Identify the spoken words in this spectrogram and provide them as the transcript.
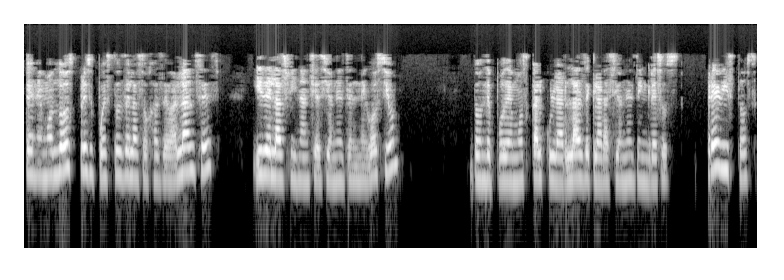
Tenemos los presupuestos de las hojas de balances y de las financiaciones del negocio, donde podemos calcular las declaraciones de ingresos previstos,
